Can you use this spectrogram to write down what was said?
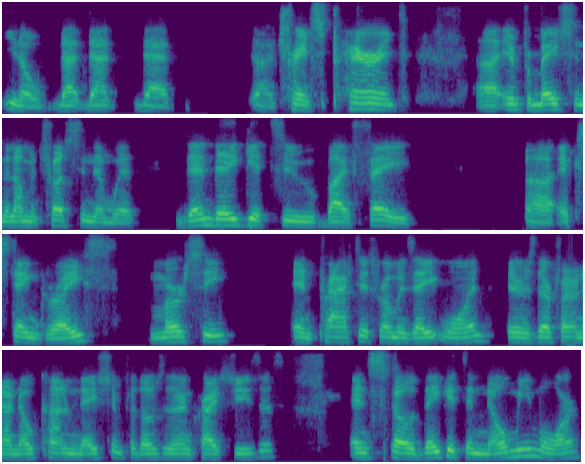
you know, that that that uh, transparent uh, information that I'm entrusting them with, then they get to, by faith, uh, extend grace, mercy, and practice Romans 8 1. There is therefore now no condemnation for those that are in Christ Jesus. And so they get to know me more.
